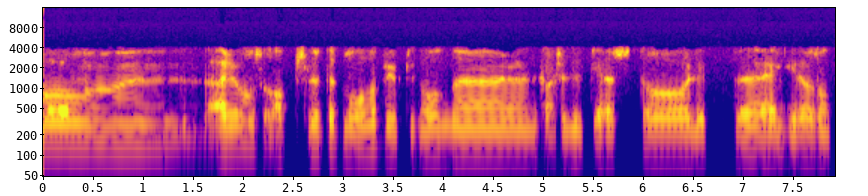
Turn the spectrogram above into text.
øh, er det jo også absolutt et mål å bruke noen, øh, kanskje en uke i høst og litt øh, helger og sånt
